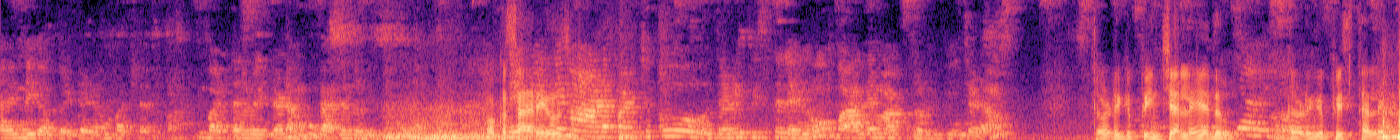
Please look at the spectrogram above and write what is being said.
అయింది ఇక పెట్టడం బట్టలు బట్టలు పెట్టడం తొడిపించడం. ఒకసారి ఆడపడుచుకు తొడిపిస్తలేను వాళ్ళే మాకు తొడిపించడం. తొడిగిపించలేదు. తొడిగిపిస్తలేదు.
